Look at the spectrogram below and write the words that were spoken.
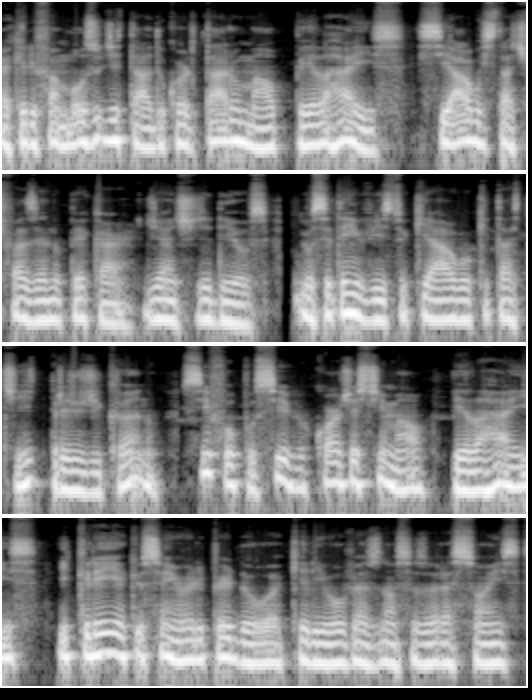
É aquele famoso ditado: cortar o mal pela raiz. Se algo está te fazendo pecar diante de Deus e você tem visto que é algo que está te prejudicando, se for possível, corte este mal pela raiz e creia que o Senhor lhe perdoa, que Ele ouve as nossas orações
